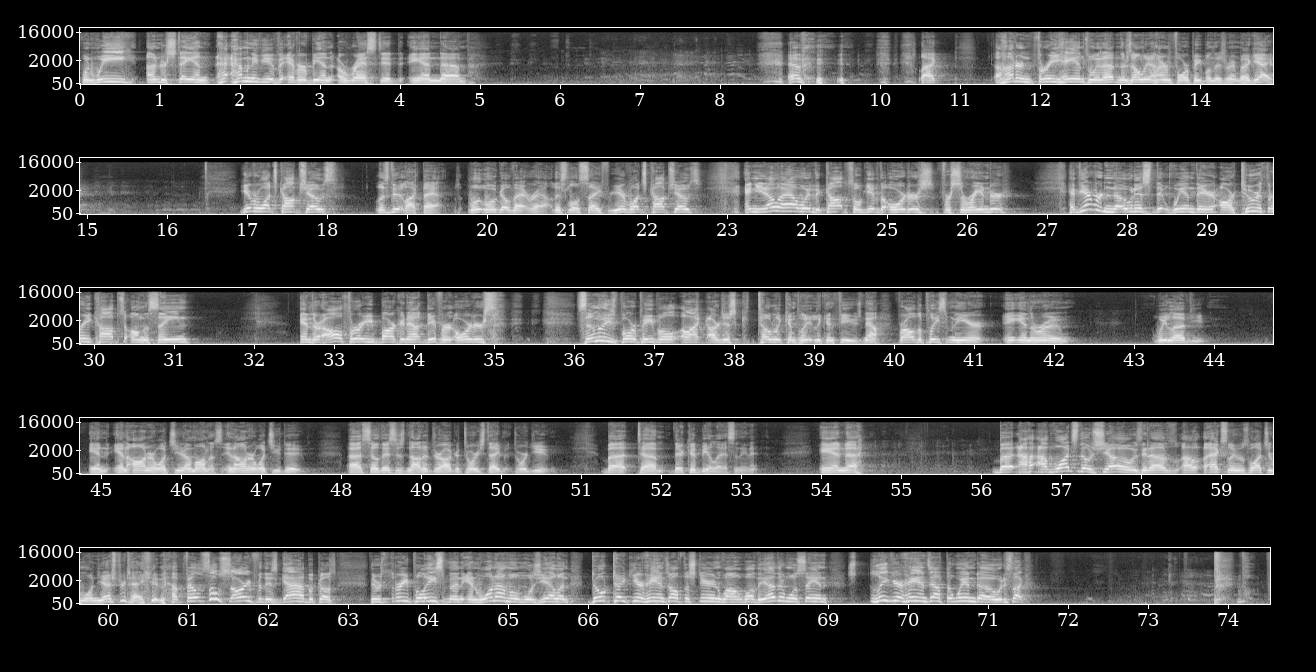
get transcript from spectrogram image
When we understand, how many of you have ever been arrested and um, like 103 hands went up and there's only 104 people in this room. Okay. You ever watch cop shows? Let's do it like that. We'll, we'll go that route. This a little safer. You ever watch cop shows? And you know how when the cops will give the orders for surrender? Have you ever noticed that when there are two or three cops on the scene and they're all three barking out different orders? Some of these poor people like are just totally completely confused. Now, for all the policemen here in the room, we love you and, and honor what you I'm honest and honor what you do. Uh, so this is not a derogatory statement toward you, but um, there could be a lesson in it. And uh, but I, have watched those shows, and I, was, I actually was watching one yesterday, and I felt so sorry for this guy because there was three policemen, and one of them was yelling, "Don't take your hands off the steering wheel," while the other one was saying, "Leave your hands out the window." And it's like,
